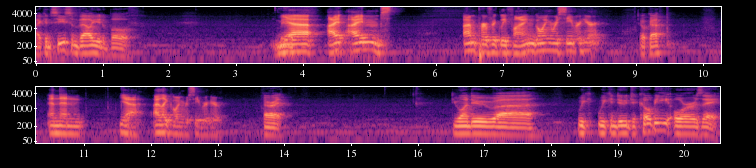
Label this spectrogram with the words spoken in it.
I can see some value to both. Yeah, I I'm I'm perfectly fine going receiver here, Okay. and then yeah, I like going receiver here. All right. Do you want to do? Uh, we we can do Jakobi or Zay.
